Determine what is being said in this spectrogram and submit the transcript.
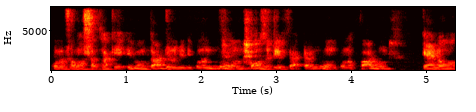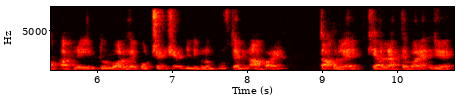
কোনো সমস্যা থাকে এবং তার জন্য যদি কোনো নোন পজিটিভ ফ্যাক্টর নোন কোনো কারণ, কেন আপনি দুর্বল হয়ে পড়ছেন সেটা যদি কোনো বুঝতে না পারেন, তাহলে খেয়াল রাখতে পারেন যে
